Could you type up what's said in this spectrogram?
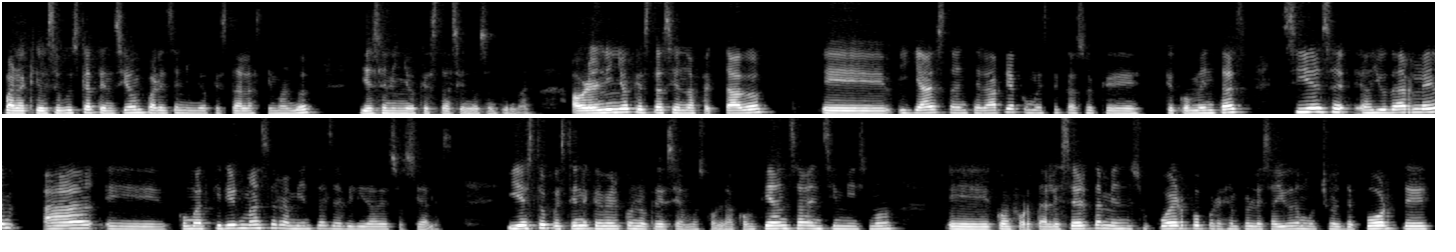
para que se busque atención para ese niño que está lastimando y ese niño que está haciendo sentir mal. Ahora, el niño que está siendo afectado, eh, y ya está en terapia, como este caso que, comentas, sí es eh, ayudarle a eh, como adquirir más herramientas de habilidades sociales. Y esto pues tiene que ver con lo que decíamos, con la confianza en sí mismo, con fortalecer también su cuerpo, por ejemplo, les ayuda mucho el deporte,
